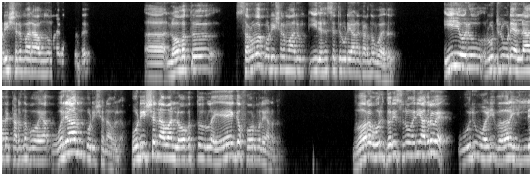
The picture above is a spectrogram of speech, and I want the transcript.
കോടീശ്വരന്മാരാവുന്നതുമായി ബന്ധപ്പെട്ട് ലോകത്ത് സർവ കോടീശ്വരന്മാരും ഈ രഹസ്യത്തിലൂടെയാണ് കടന്നുപോയത്. ഈ ഒരു റൂട്ടിലൂടെ അല്ലാതെ കടന്നുപോയ ഒരാളും കോടീശ്വരനാവില്ല. കോടീശ്വരനാവാൻ ലോകത്തുള്ള ഏക ഫോർമുലയാണത്. വേറെ ഒരു there is no any way ഒരു വഴി വേറെ ഇല്ല.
